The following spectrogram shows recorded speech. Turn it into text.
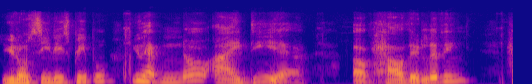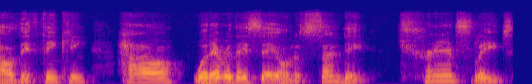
You don't see these people. You have no idea of how they're living, how they're thinking, how whatever they say on a Sunday translates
